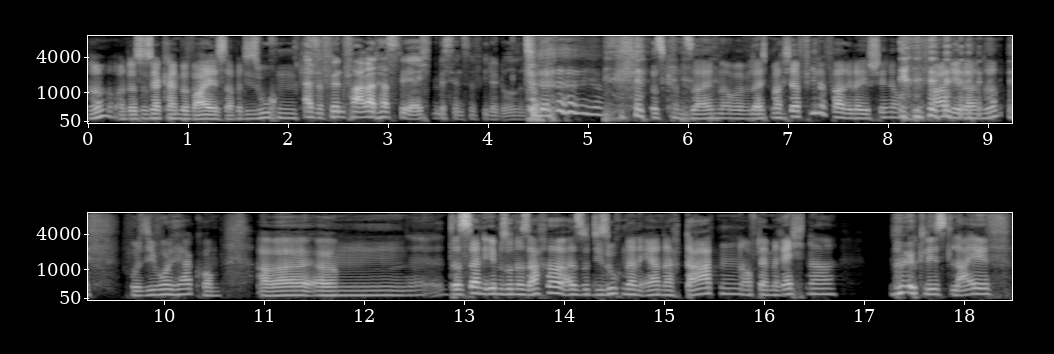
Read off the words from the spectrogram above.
Ne? Und das ist ja kein Beweis, aber die suchen. Also für ein Fahrrad hast du ja echt ein bisschen zu viele Dosen. ja, das kann sein, aber vielleicht mache ich ja viele Fahrräder. Hier stehen ja auch viele Fahrräder, ne? wo sie wohl herkommen. Aber ähm, das ist dann eben so eine Sache. Also die suchen dann eher nach Daten auf deinem Rechner, möglichst live,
